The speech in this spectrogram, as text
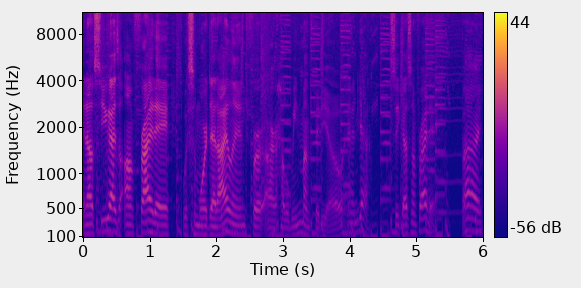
And I'll see you guys on Friday with some more Dead Island for our Halloween month video. And yeah, see you guys on Friday. Bye.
